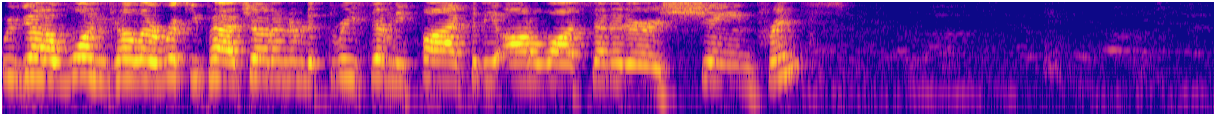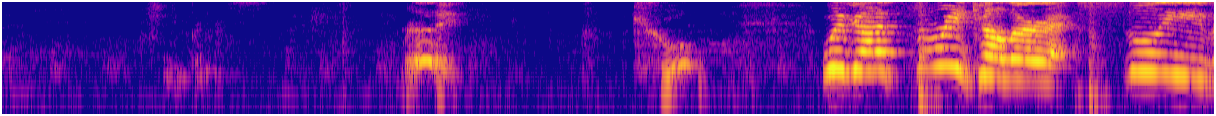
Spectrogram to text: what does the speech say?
We've got a one color rookie patch auto number to 375 for the Ottawa Senators, Shane Prince. Shane Prince. Really? Cool. We've got a three color sleeve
